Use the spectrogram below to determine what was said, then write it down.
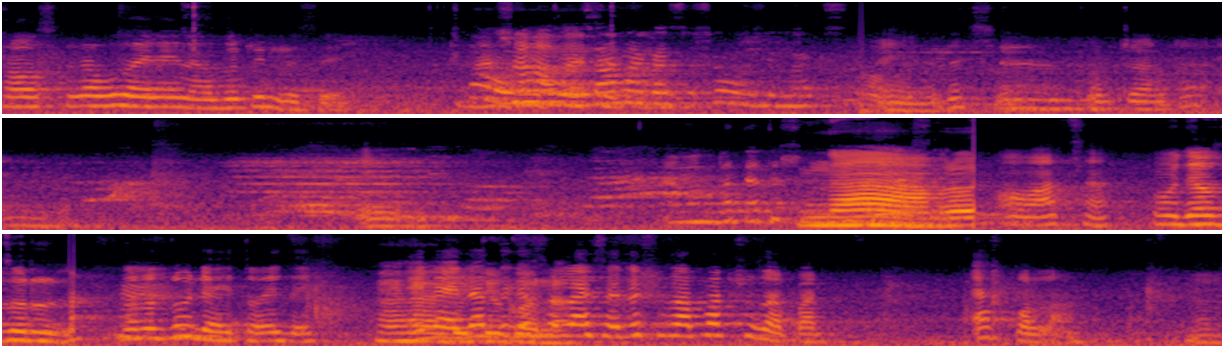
সহজ করে বোঝাই নাই না জটিল হয়েছে। না আমরা ও আচ্ছা। ও যাও জরুরি। মানে দুইটাই তো এই যে। হ্যাঁ, হ্যাঁ, এটা এটা থেকে চলে আসে এটা সোজা পাট সোজা পাট। এক করলাম হুম।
